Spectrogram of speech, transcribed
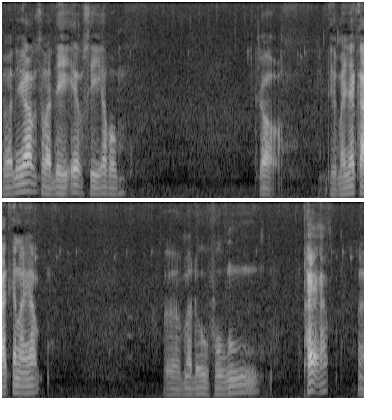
สวัสดีครับ สวัสดีเอฟซีครับผม ก็เดี๋ยวบรรยากาศกันหน่อยครับเออมาดูฝูงแพะครับอ่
